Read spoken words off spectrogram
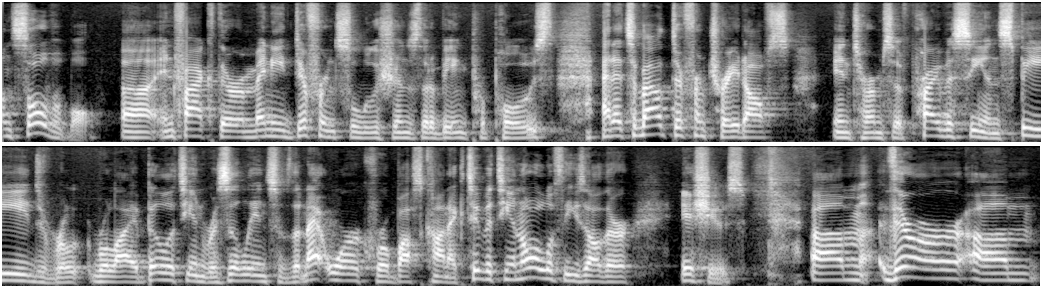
unsolvable. Uh, in fact, there are many different solutions that are being proposed, and it's about different trade-offs in terms of privacy and speed, re reliability and resilience of the network, robust connectivity, and all of these other issues. Um, there are um,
